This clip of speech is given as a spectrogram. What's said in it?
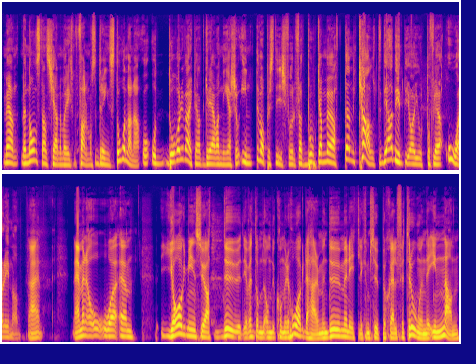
Men, men någonstans känner man liksom, fan, man måste dra in stålarna. Och, och då var det verkligen att gräva ner sig och inte vara prestigefull. För att boka möten kallt, det hade inte jag gjort på flera år innan. Nej. Nej, men och, och, um jag minns ju att du, jag vet inte om, du- om du kommer ihåg det här, men du med ditt liksom supersjälvförtroende innan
